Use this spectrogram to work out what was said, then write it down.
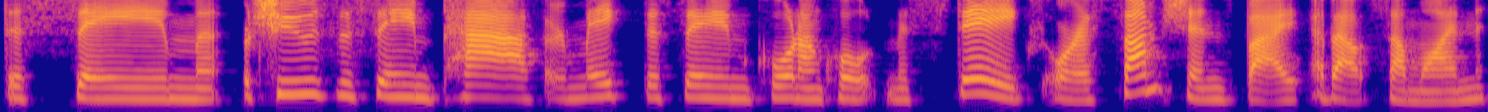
the same or choose the same path or make the same quote unquote mistakes or assumptions by about someone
